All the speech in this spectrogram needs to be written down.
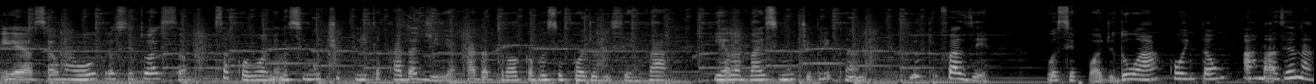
e essa é uma outra situação. Essa colônia ela se multiplica cada dia, a cada troca você pode observar que ela vai se multiplicando. E o que fazer? Você pode doar ou então armazenar.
